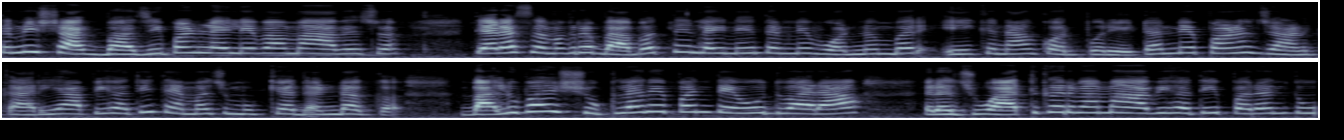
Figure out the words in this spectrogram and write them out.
તેમની શાકભાજી પણ લઈ લેવામાં આવે છે. ત્યારે સમગ્ર બાબતને લઈને તેમને વોર્ડ નંબર એકના કોર્પોરેટરને પણ જાણકારી આપી હતી તેમજ મુખ્ય દંડક બાલુભાઈ શુક્લને પણ તેઓ દ્વારા રજૂઆત કરવામાં આવી હતી, પરંતુ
